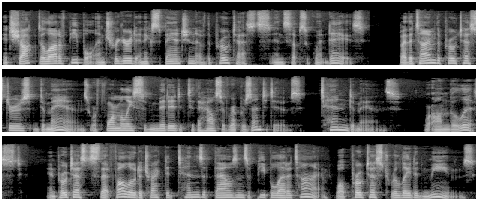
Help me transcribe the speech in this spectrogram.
It shocked a lot of people and triggered an expansion of the protests in subsequent days. By the time the protesters' demands were formally submitted to the House of Representatives, 10 demands were on the list, and protests that followed attracted tens of thousands of people at a time, while protest related memes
